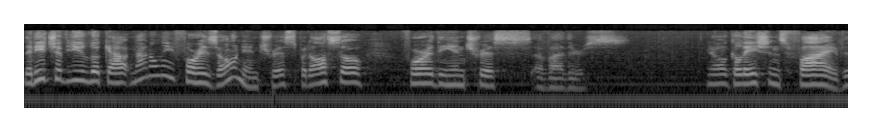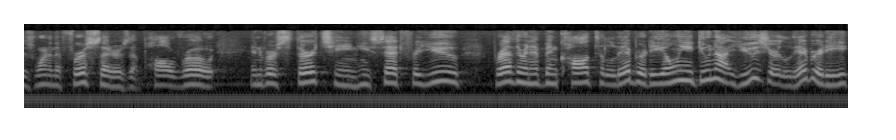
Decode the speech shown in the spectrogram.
Let each of you look out not only for his own interests, but also for the interests of others. You know, Galatians 5 is one of the first letters that Paul wrote in verse 13, he said, For you, brethren, have been called to liberty, only do not use your liberty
